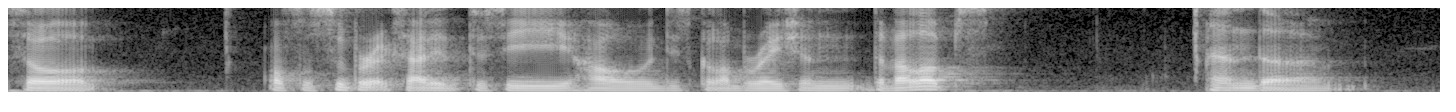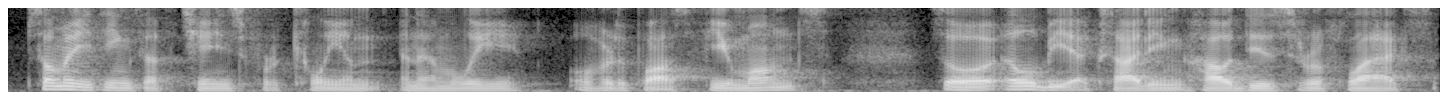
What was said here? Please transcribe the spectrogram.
So, also super excited to see how this collaboration develops. And uh, so many things have changed for Kilian and Emily over the past few months. So it'll be exciting how this reflects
